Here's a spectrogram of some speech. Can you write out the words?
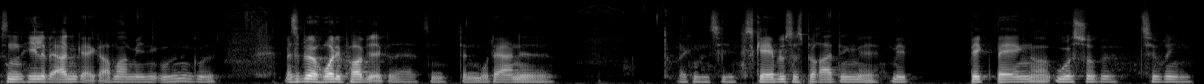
Sådan hele verden gav ikke ret meget mening uden en Gud. Men så blev jeg hurtigt påvirket af sådan, den moderne, hvad kan man sige, skabelsesberetning med, med Big Bang og ursuppe-teorien.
